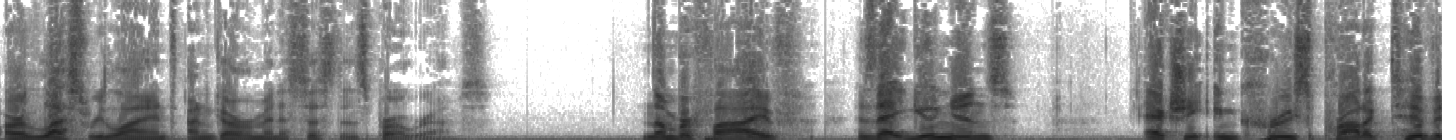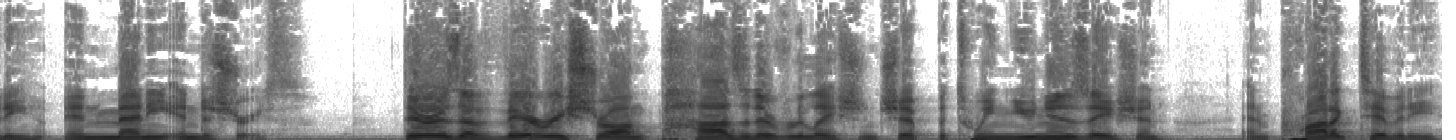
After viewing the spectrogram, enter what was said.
are less reliant on government assistance programs. Number five is that unions actually increase productivity in many industries. There is a very strong positive relationship between unionization and productivity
